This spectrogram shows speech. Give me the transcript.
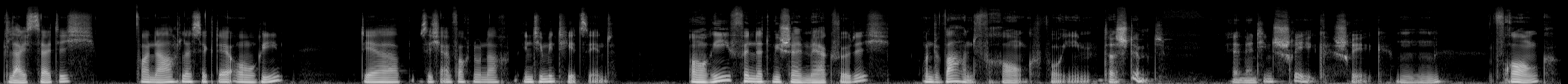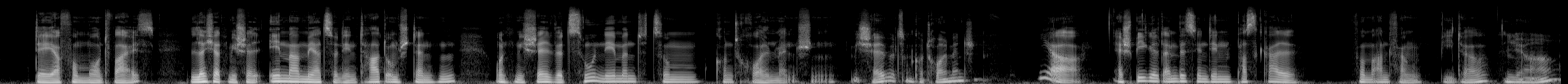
Gleichzeitig vernachlässigt er Henri, der sich einfach nur nach Intimität sehnt. Henri findet Michel merkwürdig und warnt Franck vor ihm. Das stimmt. Er nennt ihn schräg, schräg. Franck, der ja vom Mord weiß, löchert Michel immer mehr zu den Tatumständen und Michel wird zunehmend zum Kontrollmenschen. Michel wird zum Kontrollmenschen? Ja, er spiegelt ein bisschen den Pascal vom Anfang wieder, Ja,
